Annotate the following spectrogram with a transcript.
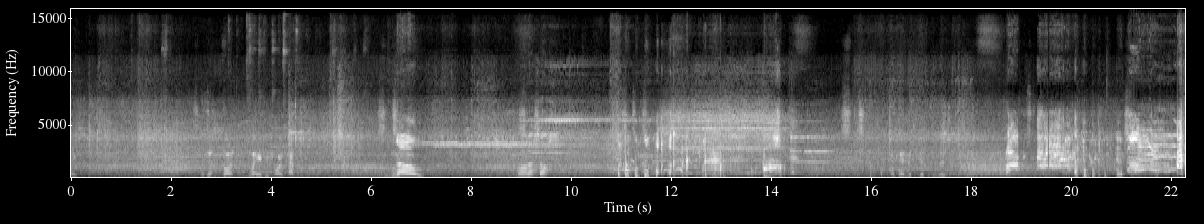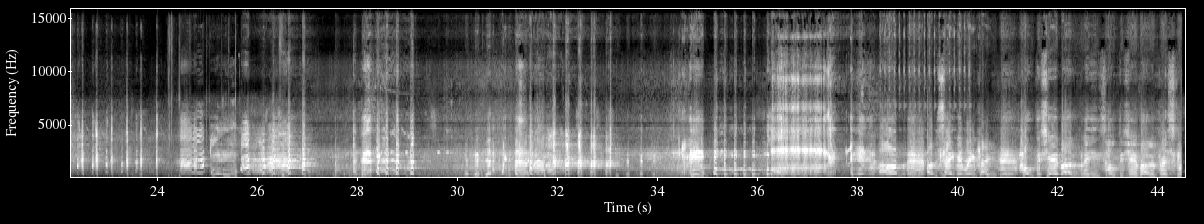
happening. I just saw it way before it happened. No! Oh, that's off. Fuck! Okay, listen, listen to this. Um, I'm saving replay. Hold the share button, please. Hold the share button and press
